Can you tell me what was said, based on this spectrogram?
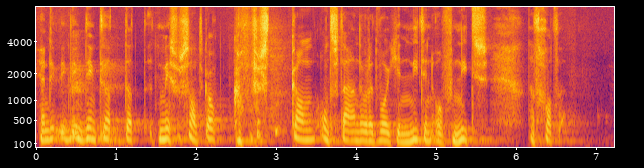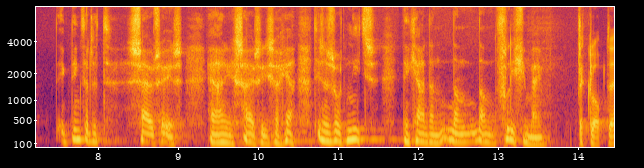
Ja, ik, ik, denk dat, dat het misverstand ook kan, kan ontstaan door het woordje nieten of niets. Dat God ik denk dat het Suizen is. Ja, Suizen die zegt, ja, het is een soort niets. Ik denk, ja, dan, dan, dan verlies je mij. Dat klopt, hè.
